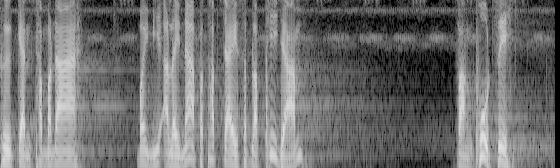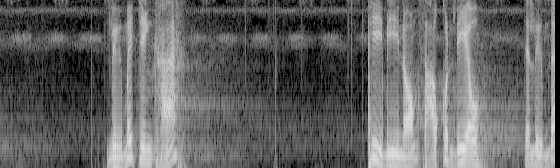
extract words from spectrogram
คือแก่นธรรมดา ไม่มีอะไรน่าประทับใจสำหรับพี่ยามฟังพูดสิ หรือไม่จริงคะพี่มีน้องสาวคนเดียว จะลืมได้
